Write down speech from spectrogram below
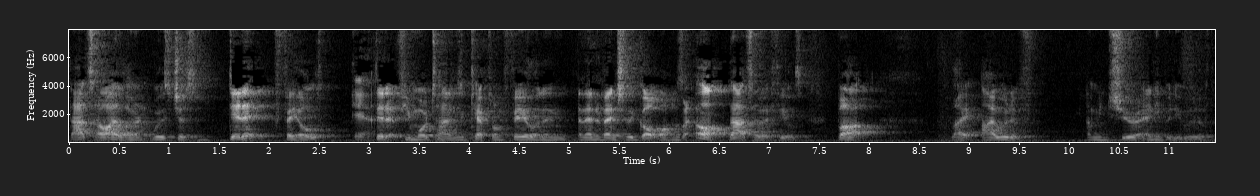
That's how I learned was just did it, failed, Yeah. did it a few more times and kept on failing, and, and then eventually got one. I Was like, oh, that's how it feels. But like I would have, I mean, sure anybody would have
